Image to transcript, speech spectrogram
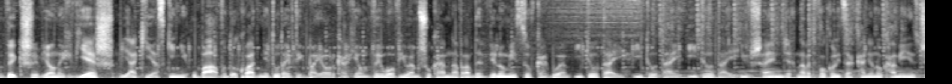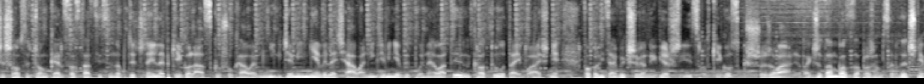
wykrzywionych wież, jak i jaskini Ubawu. Dokładnie tutaj w tych bajorkach ją wyłowiłem. Szukałem naprawdę w wielu miejscówkach. Byłem i tutaj, i tutaj, i tutaj, i wszędzie. Nawet w okolicach kanionu Kamienic czy szosy Czonkersa, stacji synoptycznej, lepkiego lasku szukałem. Nigdzie mi nie wyleciała, nigdzie mi nie wypłynęła, tylko tutaj właśnie w okolicy okolicach wykrzywionych wież i słodkiego skrzyżowania. Także tam Was zapraszam serdecznie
